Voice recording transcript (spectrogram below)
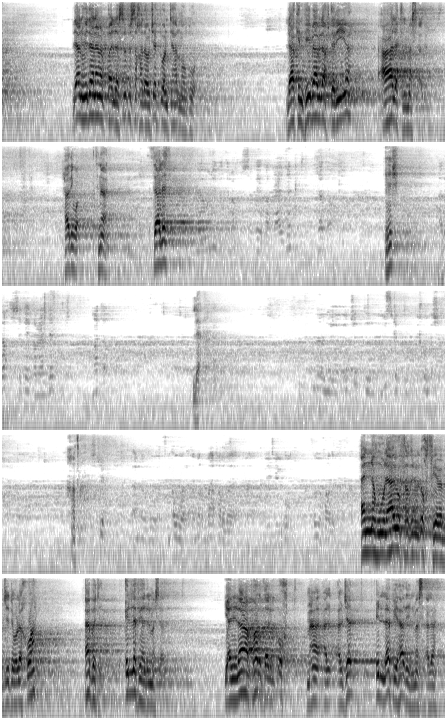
لأنه إذا لم يبقى إلا السدس أخذه الجد وانتهى الموضوع. لكن في باب الأكثرية عالت المسألة. هذه اثنان. ثالث إيش؟ الأخت الشقيقة مع الجد ما تأخذ. لا. الجد الأشقاء خطأ لأنه في الأول أمر ما فرض للأخت ثم فرض أنه لا يفرض للأخت في باب الجد والإخوة أبدا إلا في هذه المسألة. يعني لا فرض للأخت مع الجد إلا في هذه المسألة.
